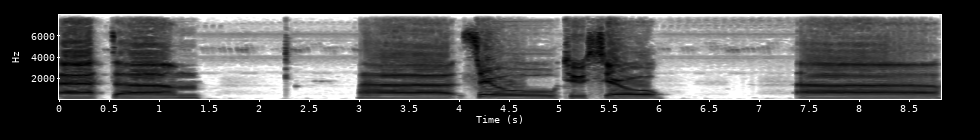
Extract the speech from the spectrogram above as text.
at um, uh, zero to zero, uh,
